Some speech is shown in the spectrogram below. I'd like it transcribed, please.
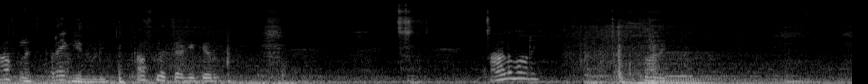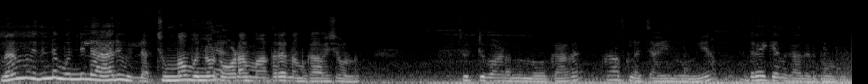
ഹാഫ് ക്ലച്ച് ബ്രേക്ക് ചെയ്ത് വിടി. ഹാഫ് ക്ലച്ച് ആക്കി കയറും ആൾ മാറി. മാറി. മാം ഇതിന്റെ മുന്നിൽ ആരുമില്ല. ചുമ്മാ മുന്നോട്ട് ഓടാൻ മാത്രമേ നമുക്ക് ആവശ്യമുള്ളൂ. ചുറ്റുപാടൊന്നും നോക്കാതെ ഹാഫ് ക്ലച്ച് ആയി തോന്നിയ ബ്രേക്ക് എന്ന് കാലെടുത്ത് നോക്കും.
